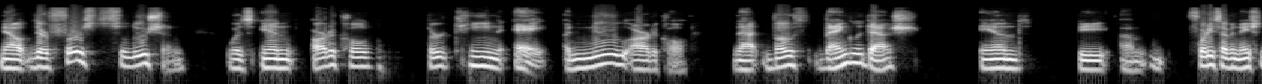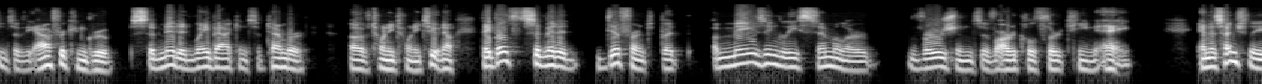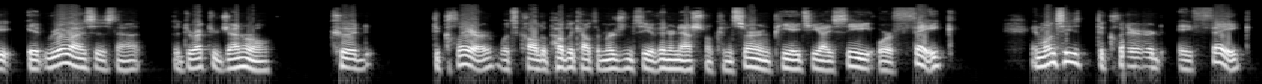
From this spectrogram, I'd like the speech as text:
Now, their first solution was in Article 13A, a new article that both Bangladesh and the um, 47 nations of the African group submitted way back in September of 2022. Now, they both submitted different but amazingly similar versions of Article 13A. And essentially, it realizes that the Director General could declare what's called a public health emergency of international concern, PHEIC, or fake. And once he's declared a fake,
